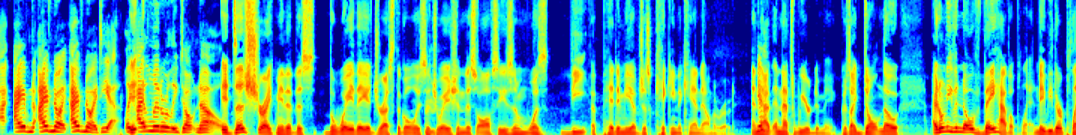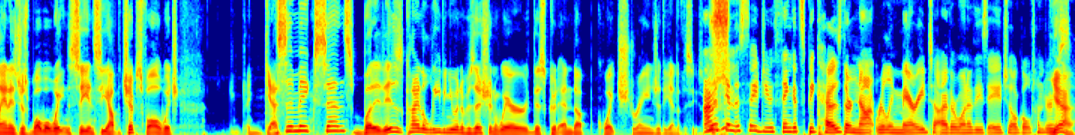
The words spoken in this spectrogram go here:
I, I have no, I have no I have no idea. Like It- I literally don't know. It does strike me that this the way they addressed the goalie situation this offseason was the epitome of just kicking the can down the road. And Yeah. that and that's weird to me because I don't know I don't even know if they have a plan. Maybe their plan is just well we'll wait and see and see how the chips fall, which I guess it makes sense, but it is kind of leaving you in a position where this could end up quite strange at the end of the season. I was going to say, do you think it's because they're not really married to either one of these AHL goaltenders? Yeah.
